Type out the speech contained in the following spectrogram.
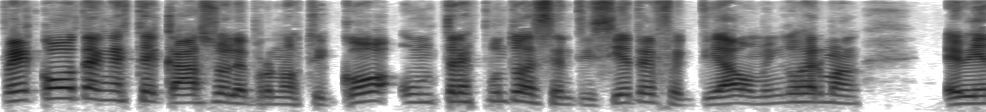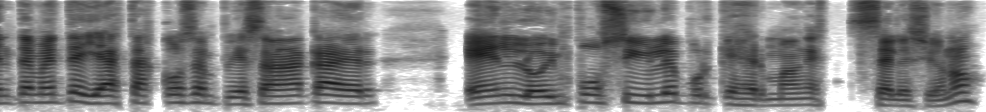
Pecota en este caso le pronosticó un 3.67 efectividad a Domingo Germán. Evidentemente ya estas cosas empiezan a caer en lo imposible porque Germán se lesionó.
